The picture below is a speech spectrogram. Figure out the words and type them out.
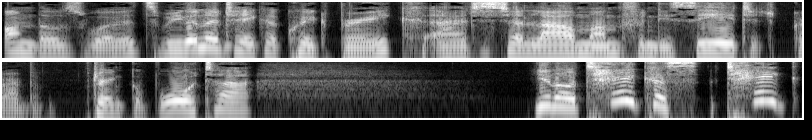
on those words. We're going to take a quick break uh, just to allow Mum Fundisi to grab a drink of water. You know, take us, take,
